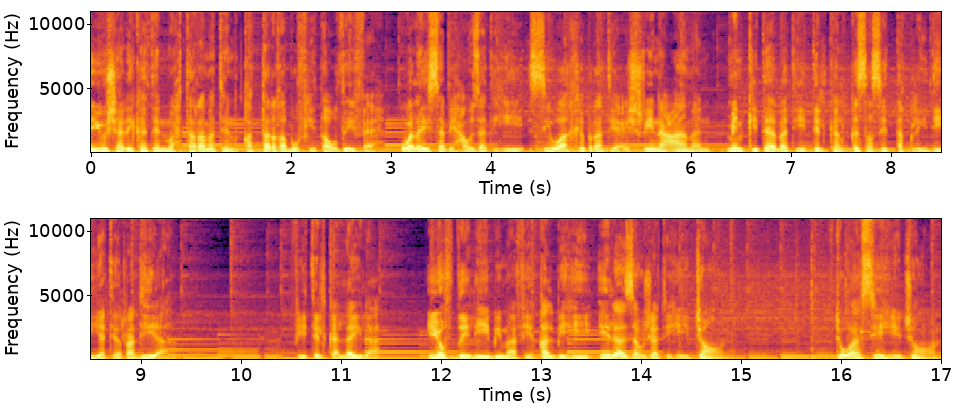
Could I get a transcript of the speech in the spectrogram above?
أي شركة محترمة قد ترغب في توظيفه وليس بحوزته سوى خبرة عشرين عاماً من كتابة تلك القصص التقليدية الرديئة. في تلك الليلة يفضي لي بما في قلبه إلى زوجته جون. تواسيه جون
